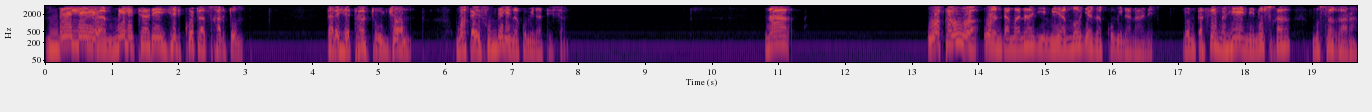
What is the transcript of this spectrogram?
mbele ya military headquarters khartum tarehe tatu june mwaka elfu mbili na kumi na tisa. Na wakaua waandamanaji mia moja na kumi na nane. Ndo nikasema hii ni nuskha musaghara.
